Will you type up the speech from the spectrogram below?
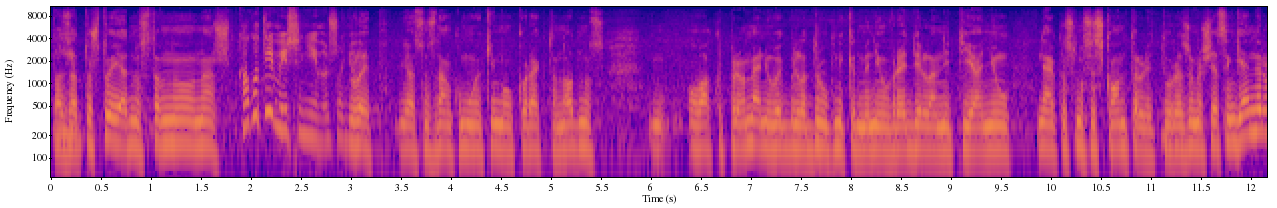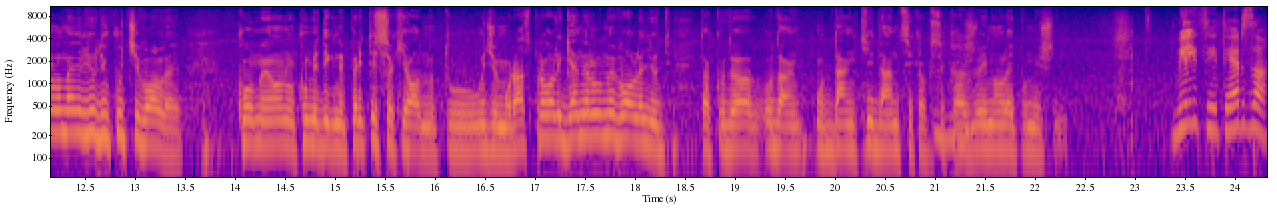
pa I- zato što je jednostavno, naš, Kako ti mišljenje imaš o njoj? Lepo. Ja sam s Dankom uvek imao korektan odnos. Ovako, prema meni uvek bila drug, nikad me nije uvredila, niti ja nju. Nekako smo se skontali tu, razumeš? Ja sam generalno, mene ljudi u kući vole. Kome, ono, kome digne pritisak, ja odmah tu uđem u raspravu, ali generalno me vole ljudi. Tako da od, Dan, od Danki i Danci, kako se kaže, imam lepo mišljenje. Milica i Terza?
